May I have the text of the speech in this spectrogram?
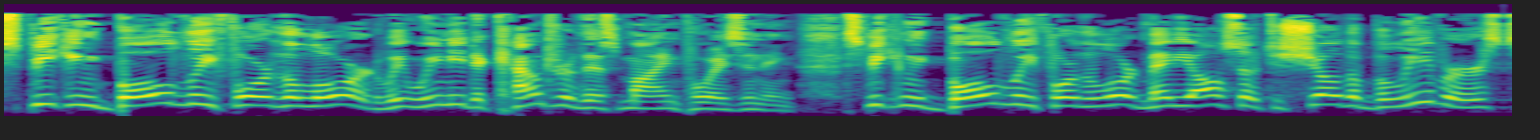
Speaking boldly for the Lord. We, we need to counter this mind poisoning. Speaking boldly for the Lord, maybe also to show the believers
